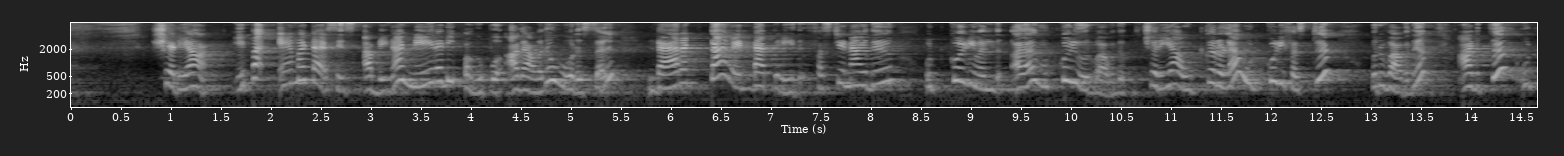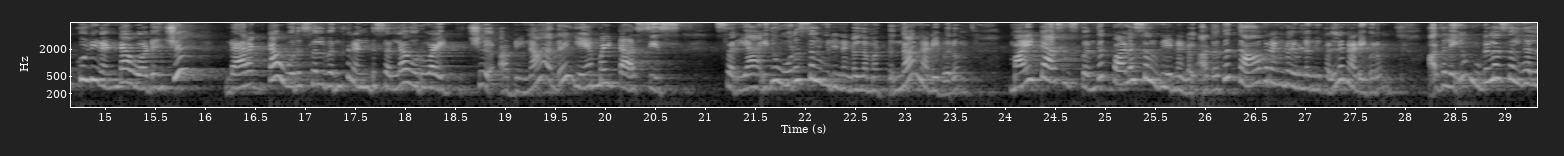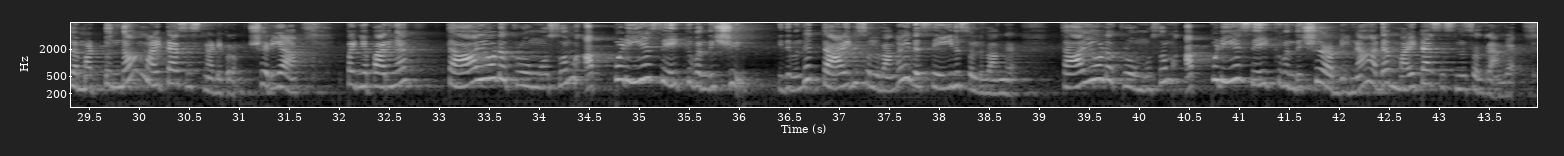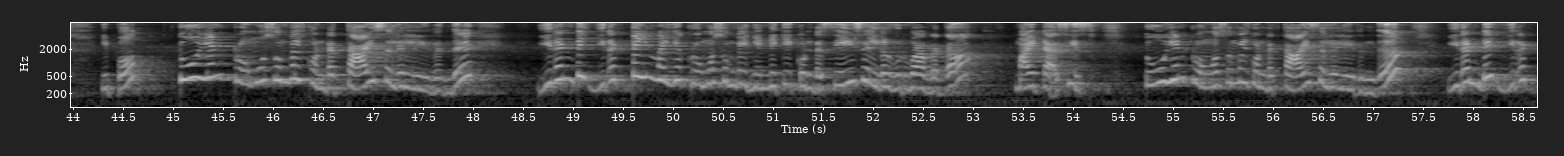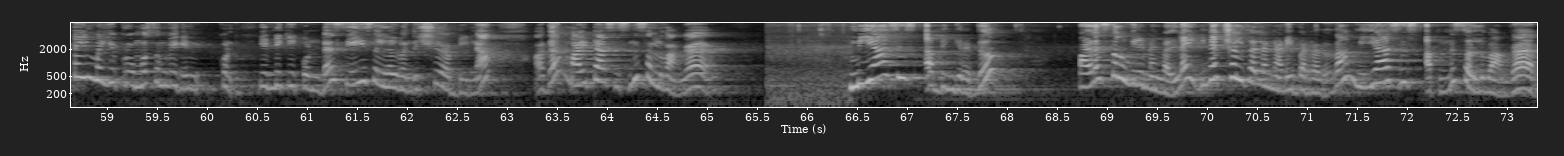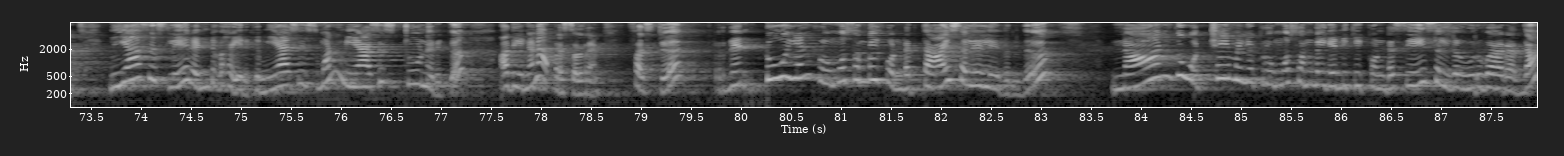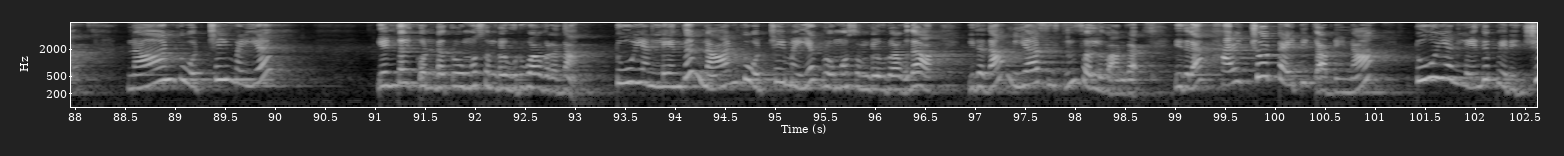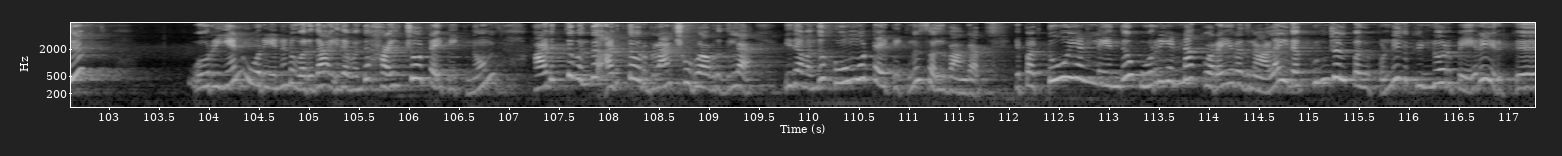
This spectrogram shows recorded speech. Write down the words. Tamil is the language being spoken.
சரியா? இப்போ எமட்டாசிஸ் அப்படின்னா நேரடி பகுப்பு. அதாவது ஒரு செல் டைரெக்டாக ரெண்டாக பிரியுது. ஃபஸ்ட் என்ன ஆகுது உட்குழி வந்து அதாவது உட்குழி உருவாகுது. சரியா? உட்கருல உட்குழி ஃபஸ்ட்டு உருவாகுது. அடுத்து உட்குழி ரெண்டாக உடஞ்சி டைரெக்டாக ஒரு செல் வந்து ரெண்டு செல்லாக உருவாயிடுச்சு அப்படின்னா அது ஏமைட்டாசிஸ் சரியா? இது ஒரு செல் உயிரினங்களில் மட்டும்தான் நடைபெறும். மைட்டாசிஸ் வந்து பழசல் உயிரினங்கள் அதாவது தாவரங்கள் விலங்குகளில் நடைபெறும். அதுலேயும் உடலசல்களில் மட்டும்தான் மைட்டாசிஸ் நடைபெறும். சரியா? இப்போ இங்கே பாருங்கள் தாயோட குரோமோசோம் அப்படியே சேய்க்கு வந்துச்சு. இது வந்து தாய்னு சொல்லுவாங்க இதை சேய்னு சொல்லுவாங்க. தாயோட குரோமோசோம் அப்படியே சேய்க்கு வந்துச்சு அப்படின்னா அதை மைட்டாசிஸ்ன்னு சொல்கிறாங்க இப்போது டூ என் குரோமோசோம்கள் கொண்ட தாய் செல்லில் இரண்டு இரட்டை மைய குரோமோசோம்கள் எண்ணிக்கை கொண்ட சேய் செல்கள் உருவாகிறதா மைட்டாசிஸ். டூ என் குரோமோசோம்கள் கொண்ட தாய் செல்லில் இருந்து இரண்டு இரட்டை மைய குரோமோசோம்கள் எண் கொண்- எண்ணிக்கை கொண்ட சேய் செல்கள் வந்துச்சு அப்படின்னா அதை மைட்டாசிஸ்னு சொல்லுவாங்க. மியாசிஸ் அப்படிங்கிறது பழசல் உயிரினங்களில் இனச்சொல்களில் நடைபெறது தான் மியாசிஸ் அப்படின்னு சொல்லுவாங்க. மியாசிஸ்லேயே ரெண்டு வகை இருக்குது மியாசிஸ் ஒன் மியாசிஸ் டூன்னு இருக்குது அது என்னென்னு அப்புறம் சொல்கிறேன் ஃபஸ்ட்டு ரெண் டூ குரோமோசோம்கள் கொண்ட தாய் செல்லிலிருந்து நான்கு ஒற்றை மைய குரோமோசோம்கள் எண்ணிக்கை கொண்ட சேய் செல்கள் உருவாகிறது? தான் நான்கு ஒற்றை மைய எண்கள் கொண்ட குரோமோசோம்கள் உருவாகிறது? தான் டூ என்லேருந்து நான்கு ஒற்றை மைய குரோமோசோம்கள் உருவாகுதா? இதை தான் மியாசிஸ்ன்னு சொல்லுவாங்க. இதில் ஹைட்ரோடைபிக் அப்படின்னா டூ என்லேருந்து பிரித்து ஒரு எண் ஒரு எண்ணுன்னு வருதா? இதை வந்து ஹைட்ரோடைபிக்னும் அடுத்து வந்து அடுத்த ஒரு பிரான்ச் உருவாகுறதுல இதை வந்து ஹோமோடைபிக்னு சொல்லுவாங்க. இப்போ டூ என்லேருந்து ஒரு எண்ணாக குறையிறதுனால இதை குஞ்சல் பகுப்புன்னு இதுக்கு இன்னொரு பேர் இருக்குது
